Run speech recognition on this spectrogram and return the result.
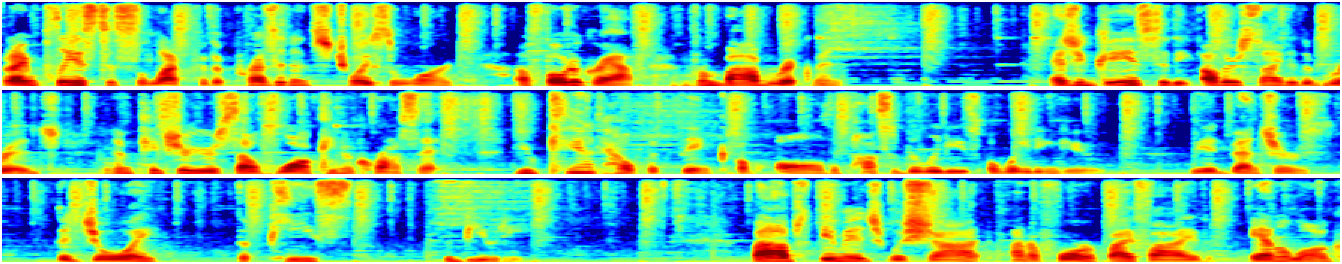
but I'm pleased to select for the President's Choice Award a photograph from Bob Rickman. As you gaze to the other side of the bridge and picture yourself walking across it, you can't help but think of all the possibilities awaiting you the adventures, the joy, the peace, the beauty. Bob's image was shot on a 4x5 analog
